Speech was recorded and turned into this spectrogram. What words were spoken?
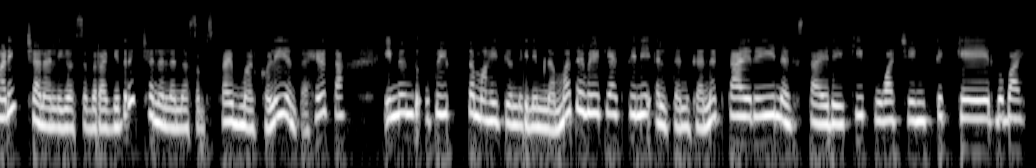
ಮಾಡಿ ಚಾನಲ್ಗೆ ಹೊಸಬರಾಗಿದ್ದರೆ ಚಾನಲನ್ನು ಸಬ್ಸ್ಕ್ರೈಬ್ ಮಾಡ್ಕೊಳ್ಳಿ ಅಂತ ಹೇಳ್ತಾ. ಇನ್ನೊಂದು ಉಪಯುಕ್ತ ಮಾಹಿತಿಯೊಂದಿಗೆ ನಿಮ್ಮ ಮತ್ತೆ ಭೇಟಿ ಆಗ್ತೀನಿ ಅಲ್ಲಿ ತನಕ ನಗ್ತಾ ಇರಿ ನಗಿಸ್ತಾ ಇರಿ keep watching take care bye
